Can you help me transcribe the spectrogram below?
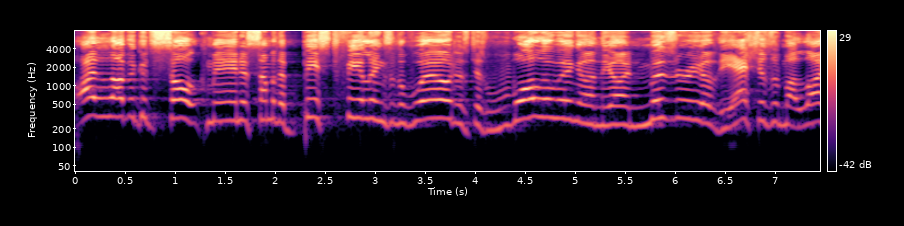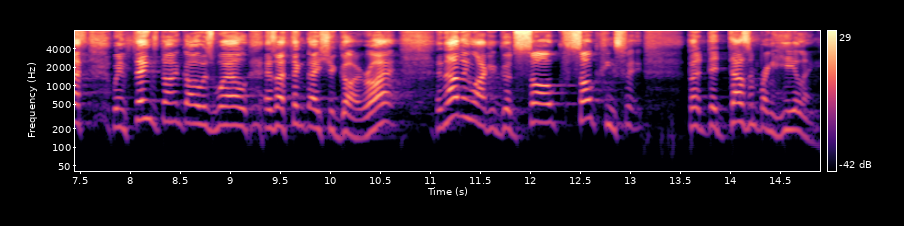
I love a good sulk, man. It's some of the best feelings in the world, is just wallowing on the own misery of the ashes of my life when things don't go as well as I think they should go, right? And nothing like a good sulk. Sulking, but it doesn't bring healing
